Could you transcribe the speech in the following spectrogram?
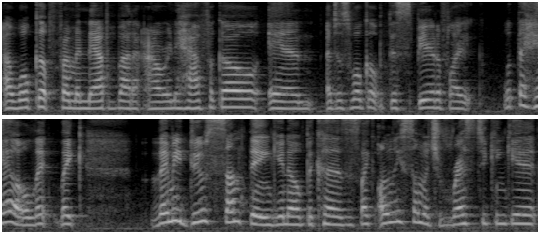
I woke up from a nap about an hour and a half ago, and I just woke up with this spirit of like, what the hell? Let like let me do something, you know, because it's like only so much rest you can get.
